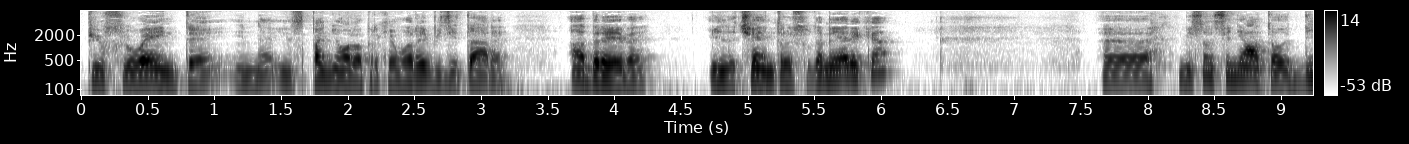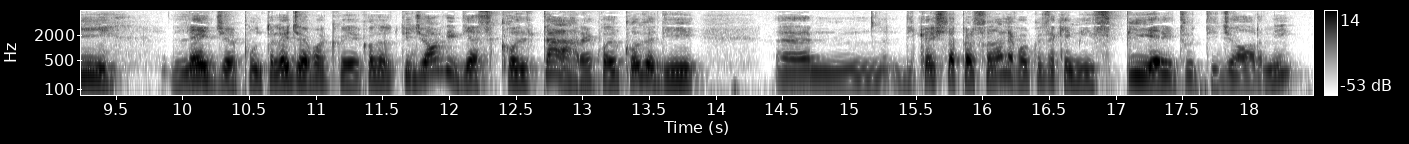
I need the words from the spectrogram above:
più fluente in, in spagnolo perché vorrei visitare a breve il centro e Sud America. Eh, mi sono insegnato di leggere, appunto, leggere qualcosa tutti i giorni, di ascoltare qualcosa di ehm, di crescita personale, qualcosa che mi ispiri tutti i giorni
